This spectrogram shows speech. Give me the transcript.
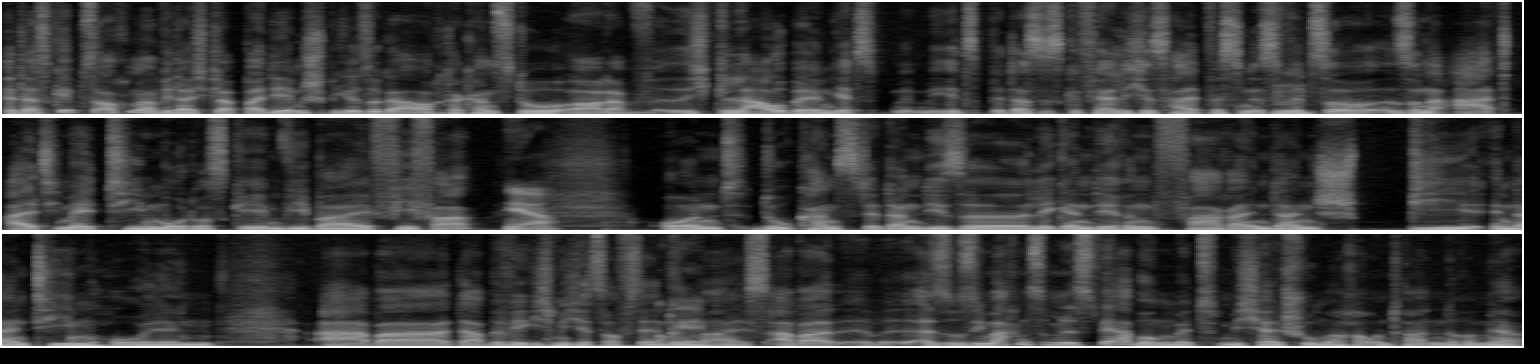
Das gibt's auch mal wieder. Ich glaube, bei dem Spiel sogar auch. Da kannst du, oh, da, ich glaube, jetzt, jetzt, das ist gefährliches Halbwissen. Mhm. Es wird so, so eine Art Ultimate Team Modus geben, wie bei FIFA. Ja. Und du kannst dir dann diese legendären Fahrer in dein Spiel, in dein Team holen. Aber da bewege ich mich jetzt auf sehr Okay. dünnem Eis. Aber äh, also sie machen zumindest Werbung mit Michael Schumacher unter anderem, ja.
